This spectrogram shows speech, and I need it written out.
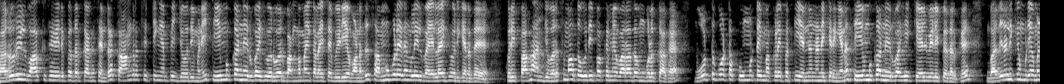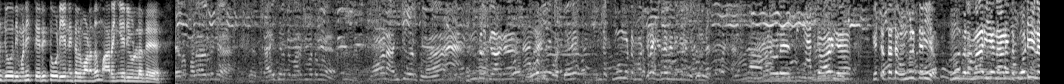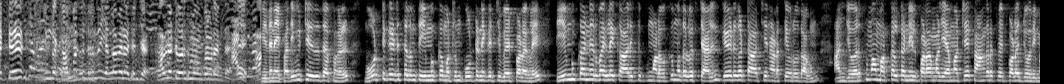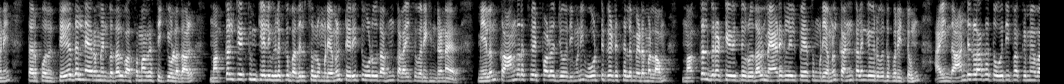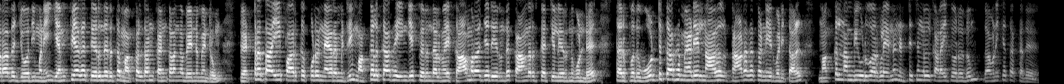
கரூரில் வாக்கு சேகரிப்பதற்காக சென்ற Congress sitting MP Jothimani DMK நிர்வாகி ஒருவர் பங்கமாய் கலைத்த வீடியோவானது சமூக வலைதளங்களில் வயலாகி வருகிறது. குறிப்பாக அஞ்சு வருஷமா தொகுதி பக்கமே வராத உங்களுக்காக ஓட்டு போட்ட கூமுட்டை மக்களை பத்தி என்ன நினைக்கிறீங்க என திமுக நிர்வாகி கேள்வி எழுப்பதற்கு பதிலளிக்க முடியாமல் ஜோதிமணி தெரித்தோடிய நிகழ்வானதும் அரங்கேறியுள்ளது. போன அஞ்சு வருஷமா உங்களுக்காக ஓட்டு போட்டு இந்த கூமட்ட மக்களை என்ன நினைக்கிறீங்க சொல்லுங்க கிட்டத்தட்ட உங்களுக்கு தெரியும். உங்களை மாதிரியே நான் இந்த கொடியை நட்டு இந்த கம்பத்துல இருந்து எல்லாமே நான் செஞ்சேன். பதினெட்டு வருஷமா உங்களோட இருந்தேன் இதனை பதிவிட்டு எதிர்த்தவர்கள் ஓட்டு கேட்டு செல்லும் திமுக மற்றும் கூட்டணி கட்சி வேட்பாளர்களை திமுக நிர்வாகிகளை காரி துப்பும் அளவுக்கு முதல்வர் ஸ்டாலின் கேடுகட்ட ஆட்சியை நடத்தி வருவதாகவும் அஞ்சு வருஷமா மக்கள் கண்ணில் படாமல் ஏமாற்றிய காங்கிரஸ் வேட்பாளர் ஜோதிமணி தற்போது தேர்தல் நேரம் என்பதால் வசமாக சிக்கியுள்ளதால் மக்கள் கேட்கும் கேள்விகளுக்கு பதில் சொல்ல முடியாமல் தெரித்து ஓடுவதாகவும் கலைத்து வருகின்றனர். மேலும் காங்கிரஸ் வேட்பாளர் ஜோதிமணி ஓட்டு கேட்டு செல்லும் இடமெல்லாம் மக்கள் விரட்டியடித்து வருவதால் மேடைகள் மேடைகளில் பேச முடியாமல் கண் கலங்கி வருவது குறித்தும் ஐந்து ஆண்டுகளாக தொகுதி பக்கமே வராத ஜோதிமணி எம்பியாக தேர்ந்தெடுத்த மக்கள் தான் கண் கலங்க வேண்டும் என்றும் பெற்ற தாயை பார்க்கக்கூட நேரமின்றி மக்களுக்காக இங்கே பெருந்தலைமை காமராஜர் இருந்த காங்கிரஸ் கட்சியில் இருந்து கொண்டு தற்போது ஓட்டுக்காக மேடையில் நாடக கண்ணீர் வடித்தால் மக்கள் நம்பி விடுவார்கள் என நெட்டிசன்கள் கலைத்து வருவதும் கவனிக்கத்தக்கது.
